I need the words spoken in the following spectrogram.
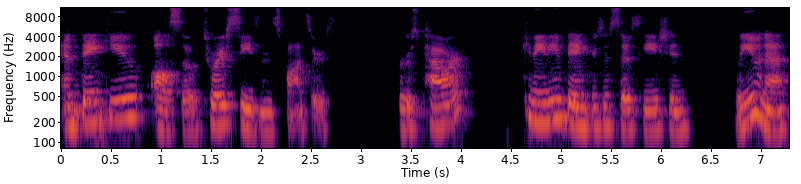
And thank you also to our season sponsors, Bruce Power, Canadian Bankers Association, LiUNA,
